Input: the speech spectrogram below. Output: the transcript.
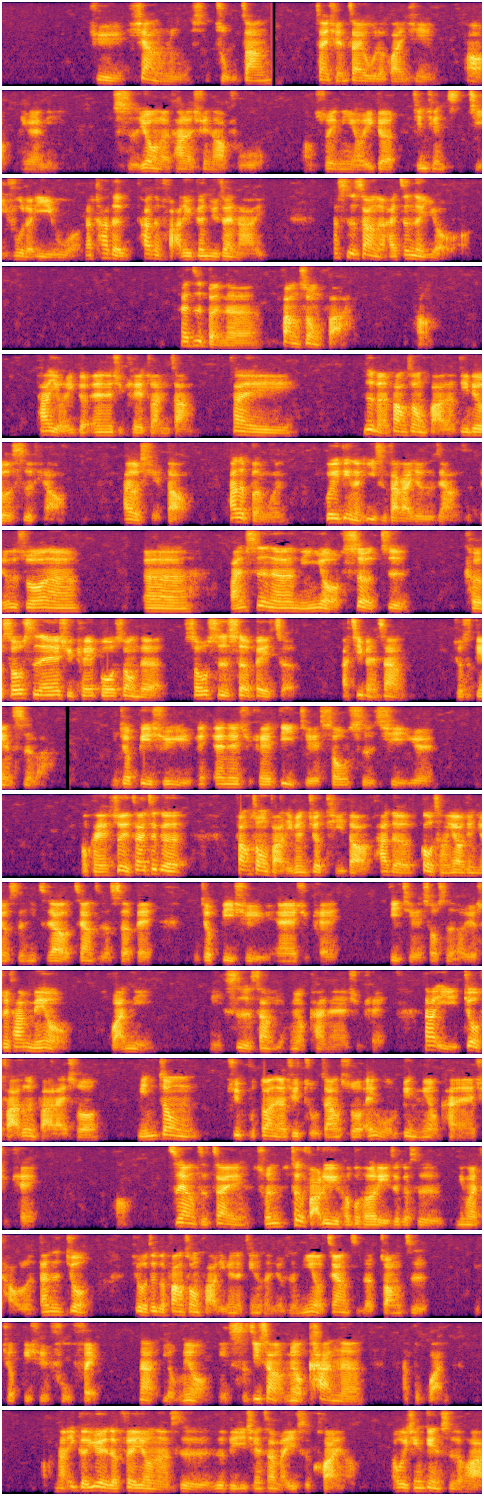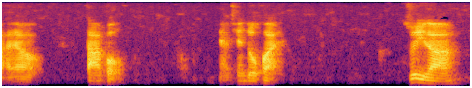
去向你主张债权债务的关系哦，因为你使用了他的讯号服务哦，所以你有一个金钱给付的义务。那他的他的法律根据在哪里？那事实上呢，还真的有哦，在日本呢放送法。好它有一个 NHK 专章，在日本放送法的第六十四条，它有写到，它的本文规定的意思大概就是这样子，就是说呢，呃，凡是呢你有设置可收视 NHK 播送的收视设备者啊，基本上就是电视嘛，你就必须与 NHK 缔结收视契约。OK，所以在这个。放送法里面就提到，它的构成要件就是你只要有这样子的设备，你就必须 NHK 缔结收视合约。所以它没有管你，你事实上有没有看 NHK。那以就法论法来说，民众去不断的去主张说，哎，我们并没有看 NHK，好，这样子在存这个法律合不合理，这个是另外讨论。但是就就这个放送法里面的精神，就是你有这样子的装置，你就必须付费。那有没有你实际上有没有看呢？那不管那一个月的费用呢是日币一千三百一十块啊。卫星电视的话还要 double 两千多块。所以啦，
